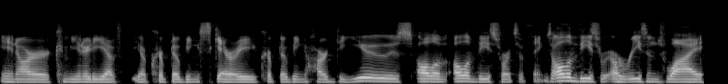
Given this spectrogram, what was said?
in our community of you know crypto being scary, crypto being hard to use, all of all of these sorts of things. All of these are reasons why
